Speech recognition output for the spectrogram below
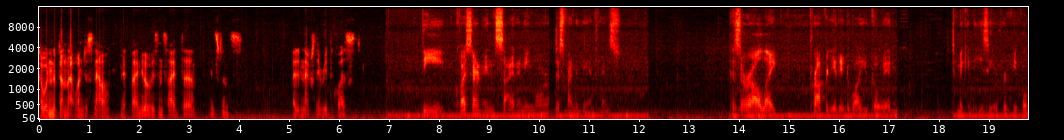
I wouldn't have done that one just now if I knew it was inside the instance. I didn't actually read the quest. The quests aren't inside anymore, just finding the entrance. Because they're all like propagated while you go in to make it easier for people.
